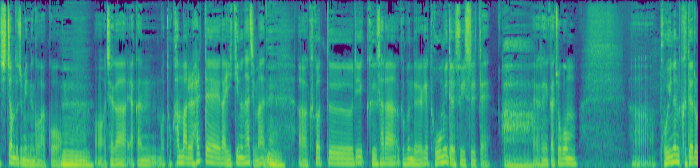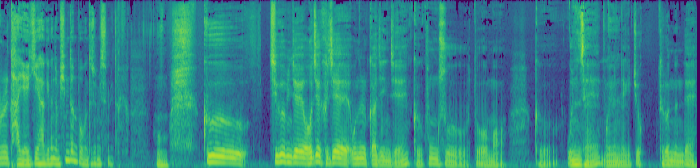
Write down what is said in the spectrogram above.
시점도 좀 있는 것 같고, 음. 어, 제가 약간 뭐 독한 말을 할 때가 있기는 하지만, 네. 어, 그것들이 그 사람, 그분들에게 도움이 될 수 있을 때, 아, 네, 그러니까 조금, 어, 보이는 그대로를 다 얘기하기는 좀 힘든 부분도 좀 있습니다. 어. 그, 지금 이제 어제 그제 오늘까지 이제 그 풍수 또 뭐 그 운세 뭐 이런 얘기 쭉 들었는데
